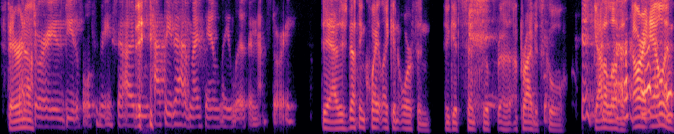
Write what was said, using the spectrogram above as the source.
fair that enough. story is beautiful to me. So i'd be happy to have my family live in that story. Yeah there's nothing quite like an orphan who gets sent to a, a private school. Gotta love it. All right ellen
